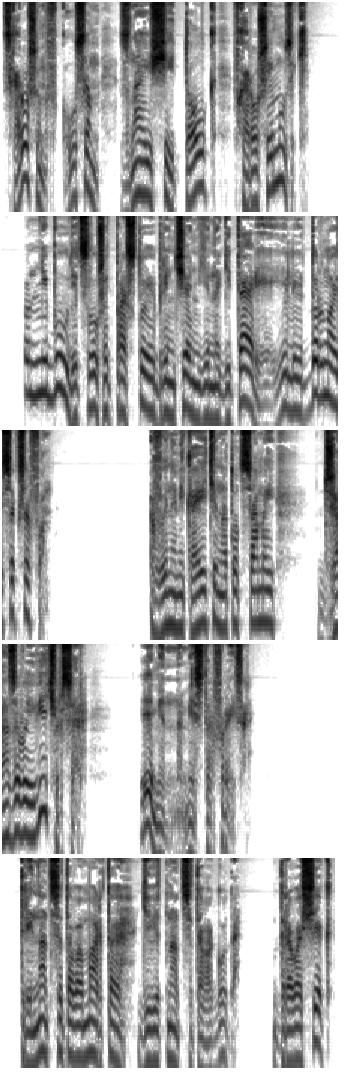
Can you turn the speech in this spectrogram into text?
с хорошим вкусом, знающий толк в хорошей музыке. Он не будет слушать простое бренчанье на гитаре или дурной саксофон. Вы намекаете на тот самый джазовый вечер, сэр? Именно, мистер Фрейзер. 13 марта 19 года Дровосек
